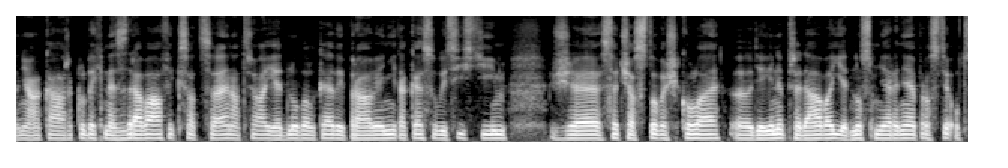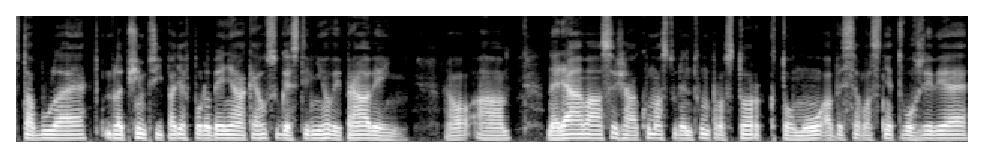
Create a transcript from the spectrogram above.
e, nějaká, řekl bych, nezdravá fixace na třeba jedno velké vyprávění, také souvisí s tím, že se často ve škole dějiny předávají jednosměrně prostě od tabule, v lepším případě v podobě nějakého sugestivního vyprávění. Jo, a nedává se žákům a studentům prostor k tomu, aby se vlastně tvořivě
